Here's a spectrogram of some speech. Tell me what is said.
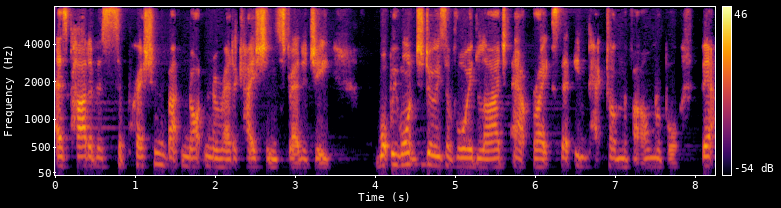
as part of a suppression but not an eradication strategy. What we want to do is avoid large outbreaks that impact on the vulnerable. There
